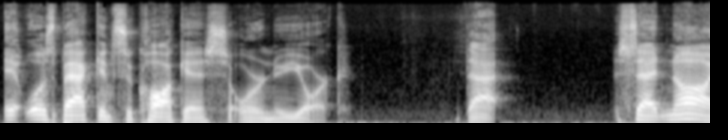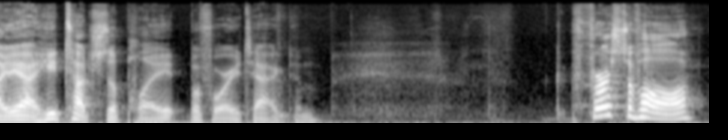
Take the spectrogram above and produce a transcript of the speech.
It was back in Secaucus or New York that said, no, yeah, he touched the plate before he tagged him. first of all,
